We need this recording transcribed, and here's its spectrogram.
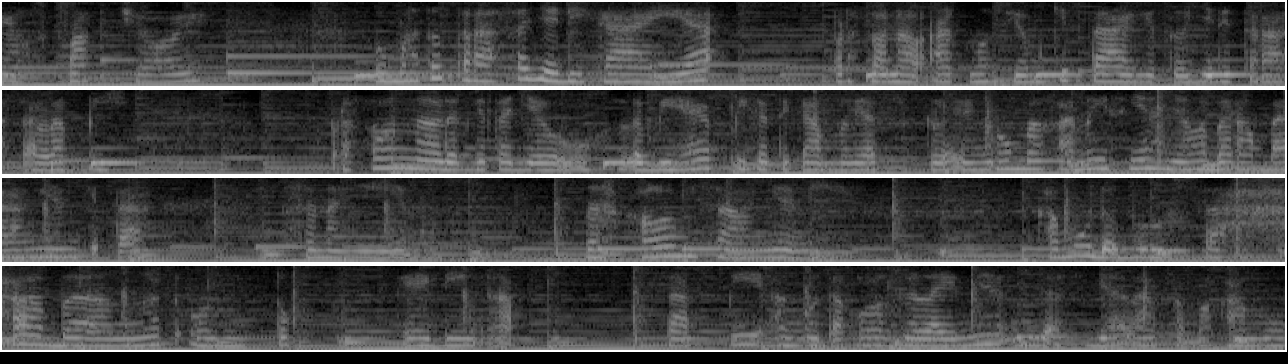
yang spark joy, rumah tuh terasa jadi kayak personal art museum kita gitu. Jadi terasa lebih personal dan kita jauh lebih happy ketika melihat sekeliling rumah karena isinya hanyalah barang-barang yang kita senangin. Nah kalau misalnya nih kamu udah berusaha banget untuk trading up tapi anggota keluarga lainnya nggak sejalan sama kamu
